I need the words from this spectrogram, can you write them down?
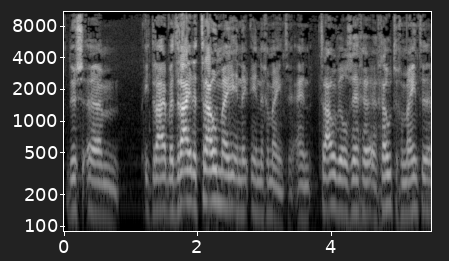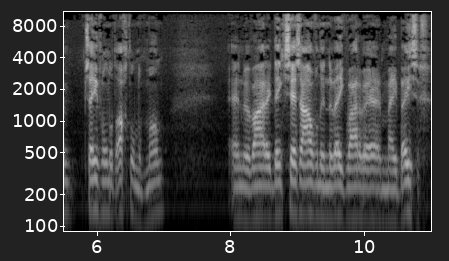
Dus um, ik draai, we draaiden trouw mee in de, in de gemeente. En trouw wil zeggen een grote gemeente, 700, 800 man. En we waren, ik denk zes avonden in de week waren we ermee bezig.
